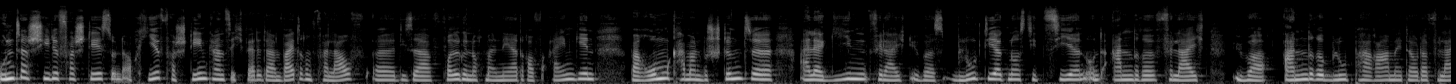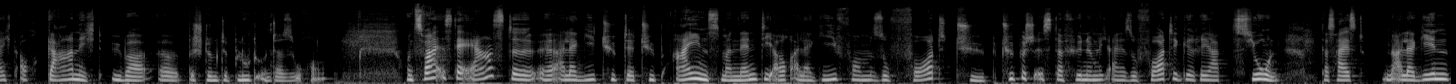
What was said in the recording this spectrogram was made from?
Unterschiede verstehst und auch hier verstehen kannst. Ich werde da im weiteren Verlauf äh, dieser Folge nochmal näher drauf eingehen. Warum kann man bestimmte Allergien vielleicht übers Blut diagnostizieren und andere vielleicht über andere Blutparameter oder vielleicht auch gar nicht über äh, bestimmte Blutuntersuchungen. Und zwar ist der erste äh, Allergietyp der Typ 1. Man nennt die auch Allergie vom Soforttyp. Typisch ist dafür nämlich eine sofortige Reaktion. Das heißt, ein Allergen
